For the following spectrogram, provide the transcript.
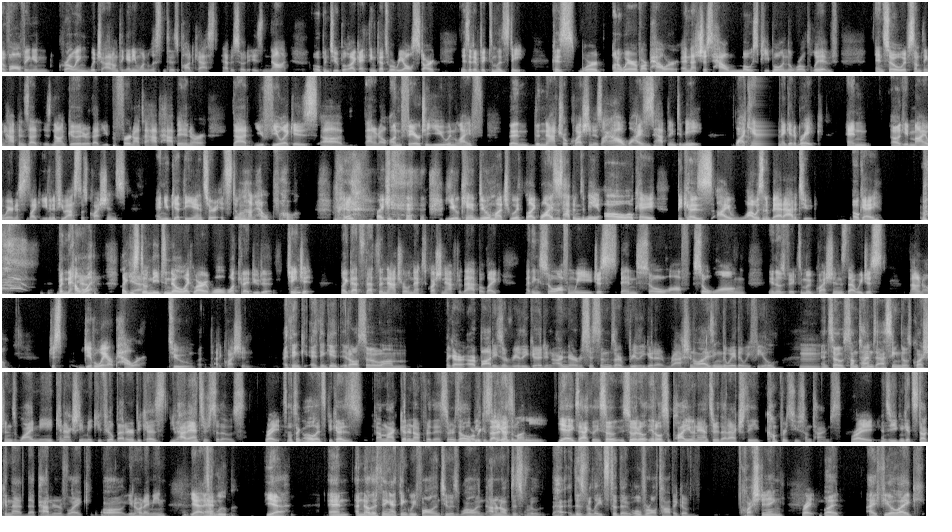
evolving and growing, which I don't think anyone listening to this podcast episode is not open to. But like I think that's where we all start is at a victimhood state because we're unaware of our power and that's just how most people in the world live and so if something happens that is not good or that you prefer not to have happen or that you feel like is uh, i don't know unfair to you in life then the natural question is like oh why is this happening to me why Yeah. can't i get a break and uh, give my awareness is like even if you ask those questions and you get the answer it's still not helpful right? Yeah. like you can't do much with like why is this happening to me? Oh okay because i i was in a bad attitude. Okay. But now Yeah. what? Like you Yeah. still need to know like all right well what can i do to change it? Like that's that's the natural next question after that but like i think so often we just spend so off so long in those victimhood questions that we just i don't know just give away our power to that question I think I think it it also um like our, our bodies are really good and our nervous systems are really good at rationalizing the way that we feel. Mm, And so sometimes asking those questions, why me, can actually make you feel better because you have answers to those. right So it's like, oh, it's because I'm not good enough for this, or it's oh, or because i didn't have the money yeah, exactly. So so it'll it'll supply you an answer that actually comforts you sometimes, right and so you can get stuck in that that pattern of like, oh, you know what I mean? yeah it's And- a loop Yeah. And another thing I think we fall into as well, and I don't know if this re- this relates to the overall topic of questioning, right but I feel like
